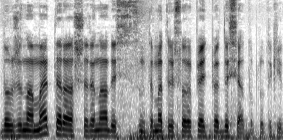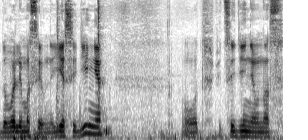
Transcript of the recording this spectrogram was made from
довжина метра, ширина десь сантиметрів 45-50, тобто такий доволі масивний. Є сидіння. От, під сидіння у нас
